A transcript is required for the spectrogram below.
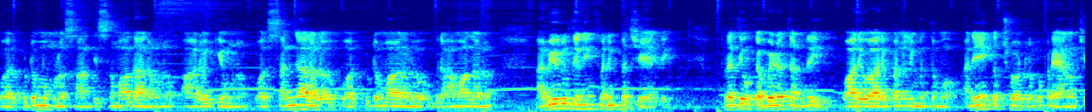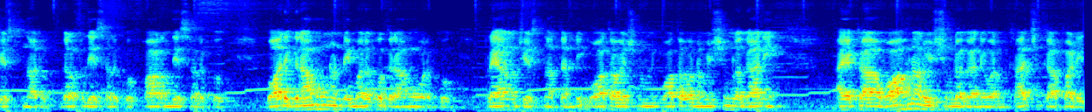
వారి కుటుంబంలో శాంతి సమాధానమును ఆరోగ్యమును వారి సంఘాలలో వారి కుటుంబాలలో గ్రామాలలో అభివృద్ధిని ఫలింపచేయండి. ప్రతి ఒక్క బిడ తండ్రి వారి వారి పనుల నిమిత్తము అనేక చోట్లకు ప్రయాణం చేస్తున్నారు. గల్ఫ్ దేశాలకు ఫారెన్ దేశాలకు వారి గ్రామం నుండి మరొక గ్రామం వరకు ప్రయాణం చేస్తున్నారు తండ్రి. వాతావరణం వాతావరణం విషయంలో కానీ ఆ యొక్క వాహనాల విషయంలో కానీ వారిని కాచి కాపాడి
